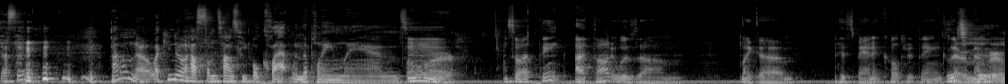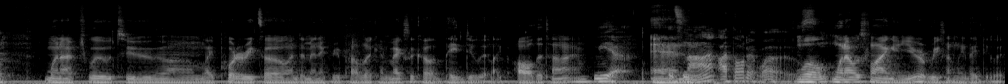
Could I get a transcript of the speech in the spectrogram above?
that's it. I don't know. Like you know how sometimes people clap when the plane lands, or Mm. So I think I thought it was um like a Hispanic culture thing because I remember too. when I flew to um, like Puerto Rico and Dominican Republic and Mexico, they do it like all the time. yeah, And- it's not. I thought it was. Well, when I was flying in Europe recently, they do it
